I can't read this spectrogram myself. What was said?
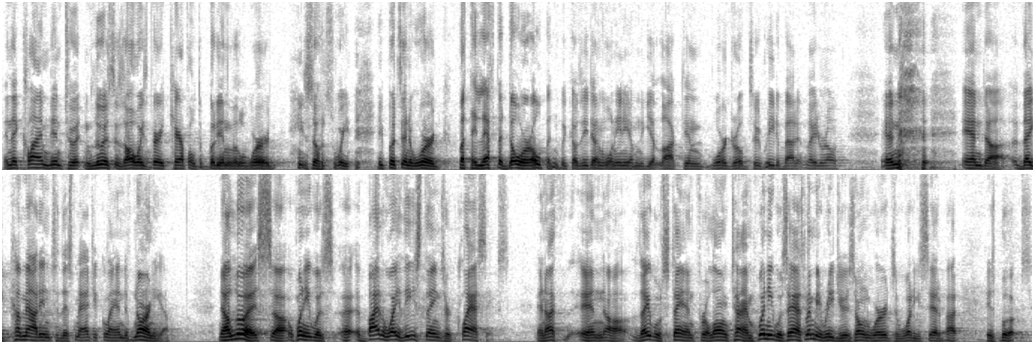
and they climbed into it. And Lewis is always very careful to put in a little word He's so sweet. He puts in a word, but they left the door open because he doesn't want any of them to get locked in wardrobes who read about it later on. And, and uh, they come out into this magic land of Narnia. Now, Lewis, uh, when he was, uh, by the way, these things are classics, and, I, and uh, they will stand for a long time. When he was asked, let me read you his own words of what he said about his books,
